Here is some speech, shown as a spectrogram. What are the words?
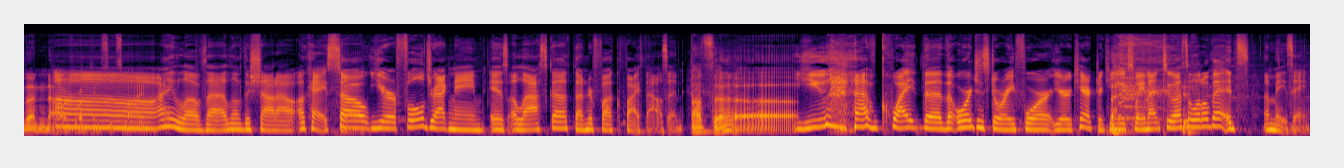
then now everyone thinks it's Oh, mine. I love that. I love the shout out. Okay, so your full drag name is Alaska Thunderfuck 5000. That's it. You have quite the the origin story for your character. Can you explain that to us a little bit? It's amazing.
